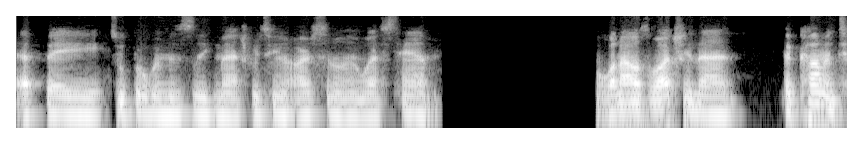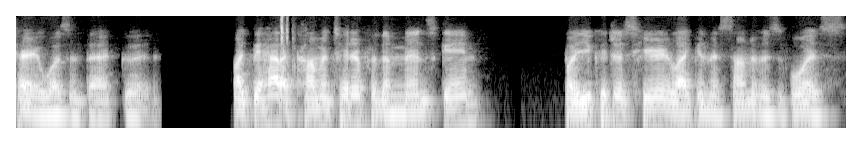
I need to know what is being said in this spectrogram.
FA Super Women's League match between Arsenal and West Ham. When I was watching that, the commentary wasn't that good. Like they had a commentator for the men's game, but you could just hear like in the sound of his voice.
